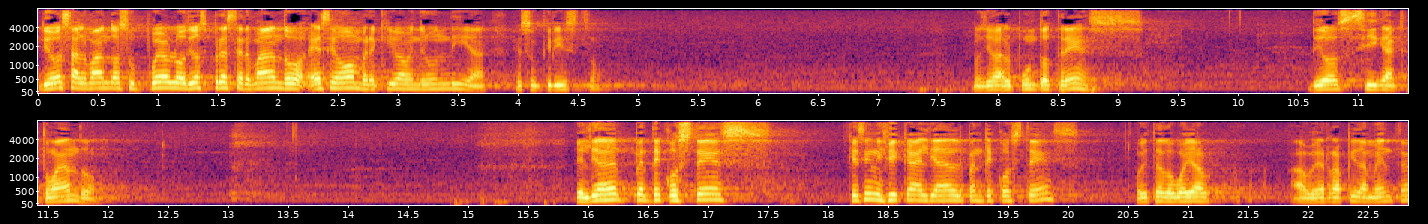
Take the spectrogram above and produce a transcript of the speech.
Dios salvando a su pueblo, Dios preservando a ese hombre que iba a venir un día, Jesucristo. Nos lleva al punto 3. Dios sigue actuando. El día de Pentecostés, ¿qué significa el día del Pentecostés? Ahorita lo voy a, a ver rápidamente.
